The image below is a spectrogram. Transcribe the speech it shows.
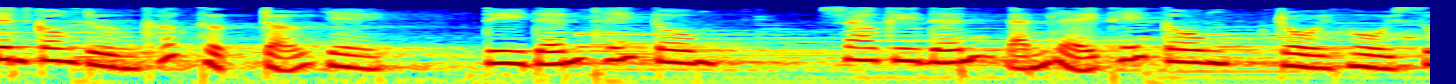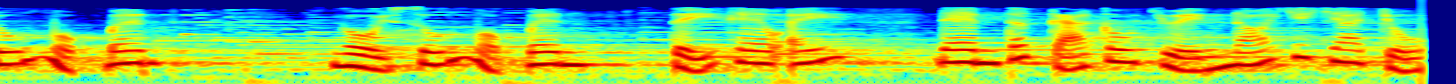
trên con đường khất thực trở về, đi đến thế tôn. Sau khi đến đảnh lễ thế tôn, rồi ngồi xuống một bên ngồi xuống một bên tỷ kheo ấy đem tất cả câu chuyện nói với gia chủ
